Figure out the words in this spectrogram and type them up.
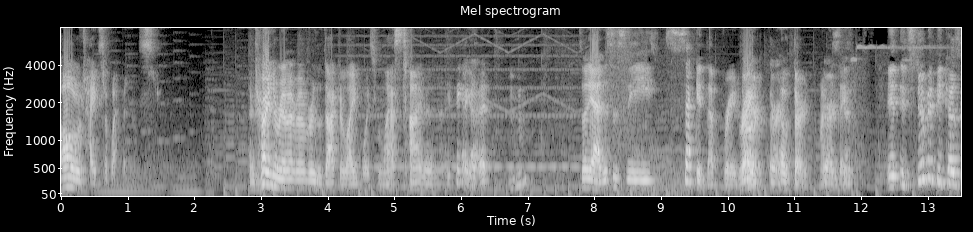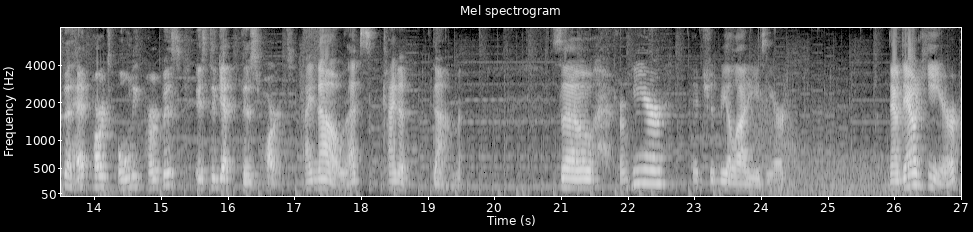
all types of weapons. I'm trying to remember the Dr. Light voice from last time, and I think I got it. Mm-hmm. So yeah, this is the second upgrade, right? Third, third. Oh, third. My Third, mistake. It, it's stupid because the head part's only purpose is to get this part. I know, that's kind of dumb. So, from here, it should be a lot easier. Now, down here,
